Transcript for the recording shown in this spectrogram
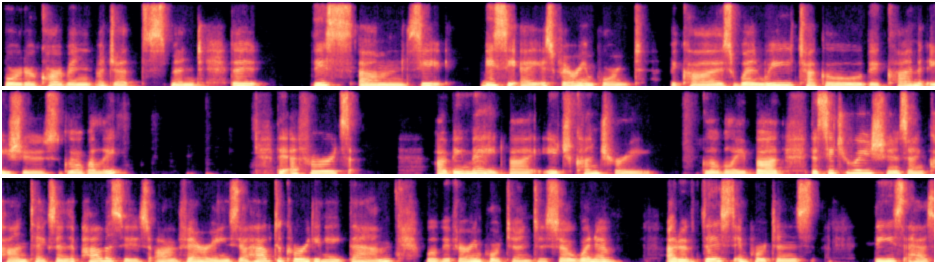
border carbon adjustment. The, this um, C, BCA is very important because when we tackle the climate issues globally, the efforts are being made by each country globally, but the situations and context and the policies are varying. So how to coordinate them will be very important. So when out of this importance, these has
